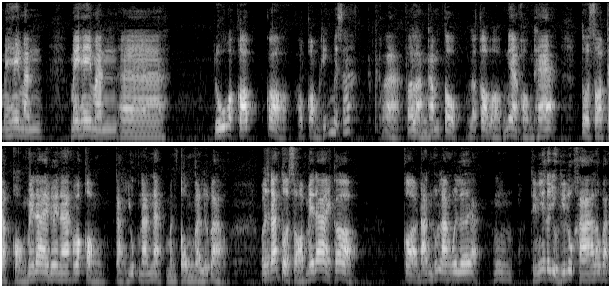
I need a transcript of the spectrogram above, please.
ไม่ให้มันไม่ให้มันรู้ว่าก๊อปก็เอากล่องทิ้งไปซะว่าฝรั่งทำตกแล้วก็บอกเนี่ยของแท้ตรวจสอบจากกล่องไม่ได้ด้วยนะ ว่ากล่องกับยุคนั้นน่ะมันตรงกันหรือเปล่า เพราะฉะนั้นตรวจสอบไม่ได้ก็ ก็ดันทุลังไปเลยอะทีนี้ก็อยู่ที่ลูกค้าแล้วว่า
